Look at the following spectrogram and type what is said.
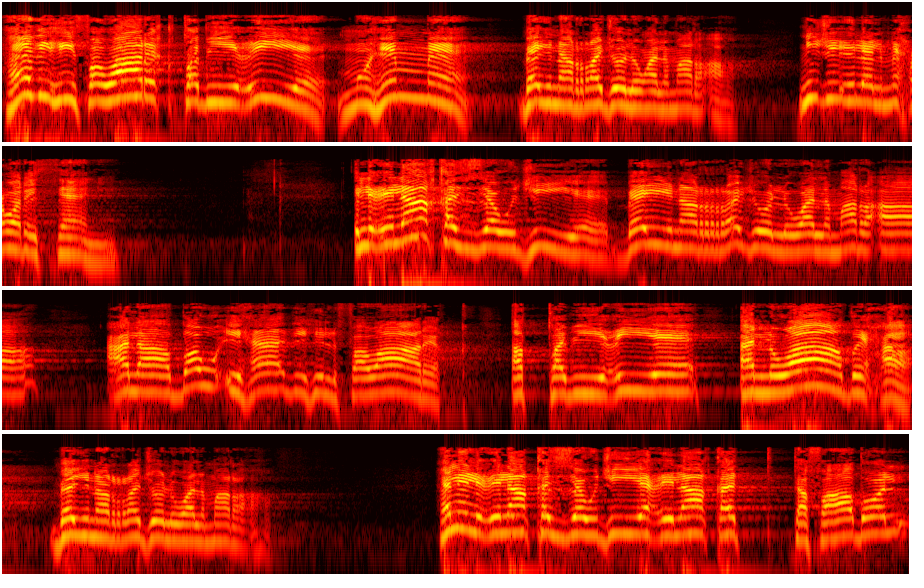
هذه فوارق طبيعية مهمة بين الرجل والمرأة. نجي إلى المحور الثاني. العلاقة الزوجية بين الرجل والمرأة على ضوء هذه الفوارق الطبيعية الواضحة بين الرجل والمرأة. هل العلاقة الزوجية علاقة تفاضل؟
